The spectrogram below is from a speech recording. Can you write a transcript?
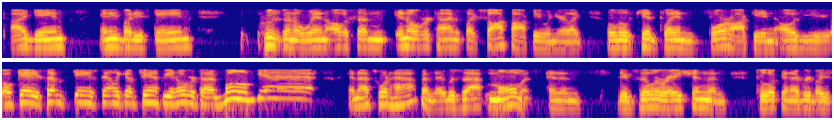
a tie game, anybody's game. Who's going to win? All of a sudden, in overtime, it's like soft hockey when you're like a little kid playing floor hockey, and all you okay, seventh game, Stanley Cup champion, overtime, boom, yeah, and that's what happened. It was that moment, and then the exhilaration and to look in everybody's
